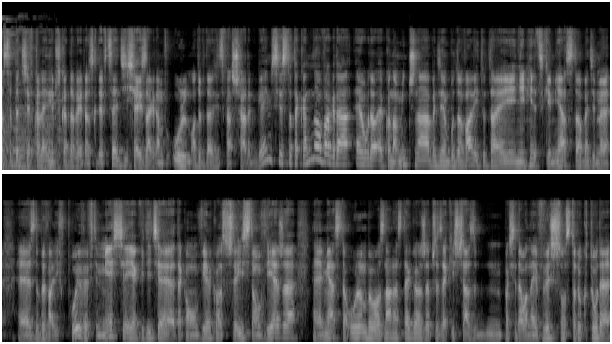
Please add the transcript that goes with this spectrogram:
Was serdecznie w kolejnej przykładowej rozgrywce. Dzisiaj zagram w Ulm od wydawnictwa Sharp Games. Jest to taka nowa gra euroekonomiczna. Będziemy budowali tutaj niemieckie miasto, będziemy e, zdobywali wpływy w tym mieście. Jak widzicie, taką wielką strzelistą wieżę. E, Miasto Ulm było znane z tego, że przez jakiś czas mm, posiadało najwyższą strukturę,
